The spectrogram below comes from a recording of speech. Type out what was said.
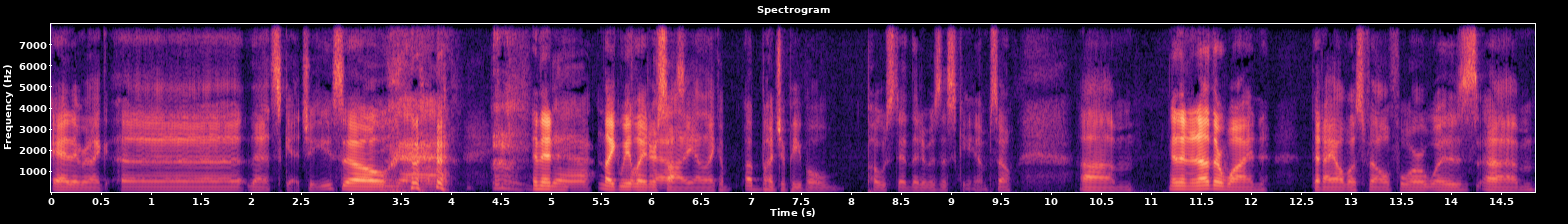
and they were like uh that's sketchy so Nah, and then nah. like we later pass. saw yeah like a, a bunch of people posted that it was a scam. So um and then another one that i almost fell for was um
